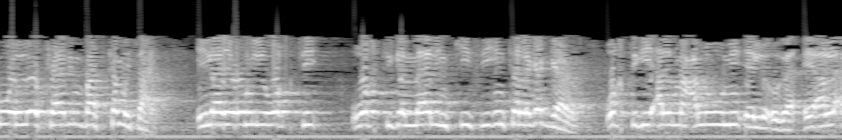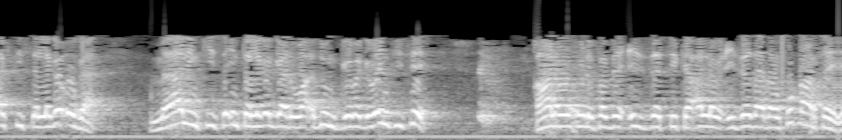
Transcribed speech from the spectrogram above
kuwa loo kaadin baad ka mid tahay. Ilaa yawmi alwaqti waktiga maalinkiisii inta laga gaadho waktigii almacluumi ee la ogaa ee alle agtiisa laga ogaa maalinkiisa inta laga gaadho waa adduunka gabagabayntiise qaala wuxuu ihi fabicizatika allow cizadaadaan ku dhaartay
